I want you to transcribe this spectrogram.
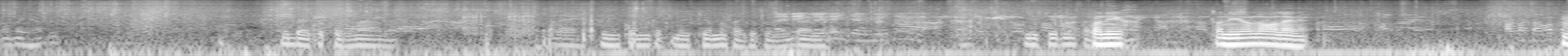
อาไปครับไม่แบกกระสุนมากเลยเป็นคนกับในเกมมาใส่กระสุนได้ไหมในเกมมาใส่ตอนนี้ตอนนี้เขารออะไรเนี่ยหึ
